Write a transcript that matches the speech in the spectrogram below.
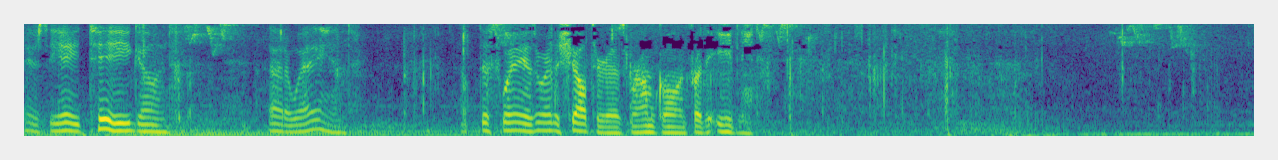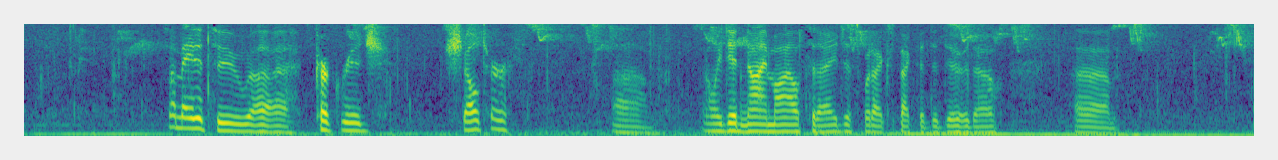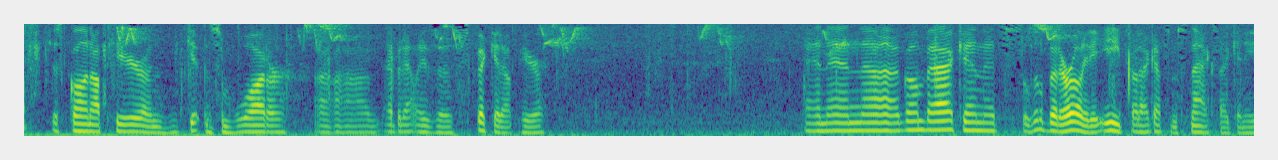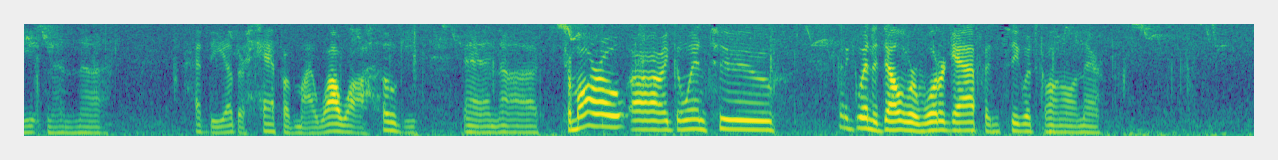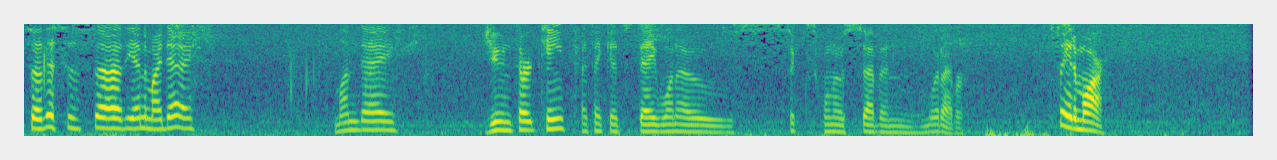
There's the AT going that way, and up this way is where the shelter is, where I'm going for the evening. So I made it to uh, Kirk Ridge Shelter. Um, only did nine miles today, just what I expected to do though. Um, just going up here and getting some water. Uh, evidently there's a spigot up here. And then uh, going back and it's a little bit early to eat, but I got some snacks I can eat. And then uh, had the other half of my Wawa hoagie. And uh, tomorrow uh, I go into, I'm gonna go into Delaware Water Gap and see what's going on there. So this is uh, the end of my day. Monday, June 13th. I think it's day 106, 107, whatever. See you tomorrow.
